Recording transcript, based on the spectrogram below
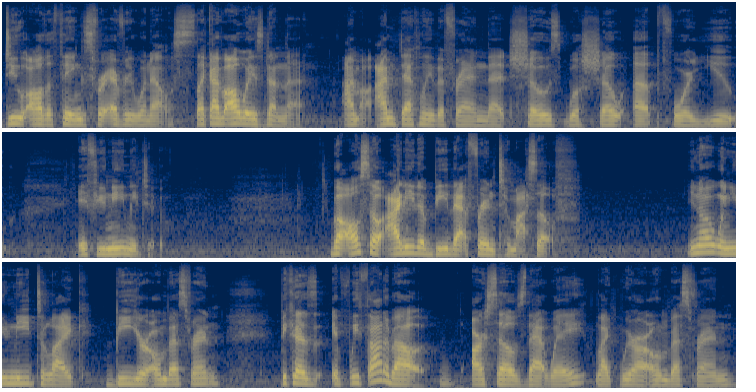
do all the things for everyone else. Like I've always done that. I'm I'm definitely the friend that shows will show up for you if you need me to. But also I need to be that friend to myself. You know, when you need to like be your own best friend because if we thought about ourselves that way, like we're our own best friend,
